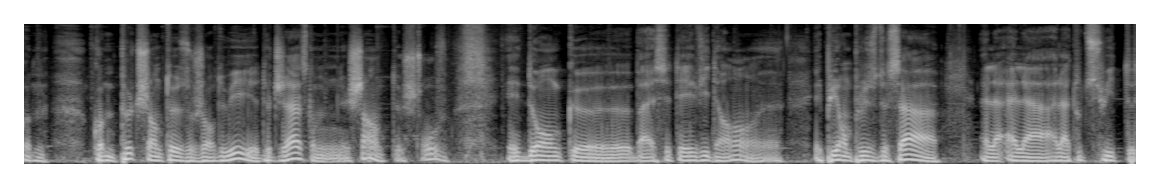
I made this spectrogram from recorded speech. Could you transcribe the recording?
Comme, comme peu de chanteuses aujourd'hui de jazz, comme chante, je trouve. Et donc, euh, bah, c'était évident. euh. Et puis, en plus de ça, elle, a- elle a, tout de suite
